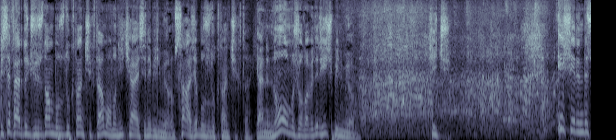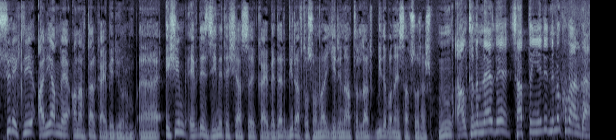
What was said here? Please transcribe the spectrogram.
Bir sefer de cüzdan buzluktan çıktı ama onun hikayesini bilmiyorum. Sadece buzluktan çıktı. Yani ne olmuş olabilir hiç bilmiyorum. Hiç. İş yerinde sürekli alyan ve anahtar kaybediyorum. Ee, eşim evde ziynet eşyası kaybeder. Bir hafta sonra yerini hatırlar. Bir de bana hesap sorar. "Hı, altınım nerede? Sattın yedin değil mi kumarda?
